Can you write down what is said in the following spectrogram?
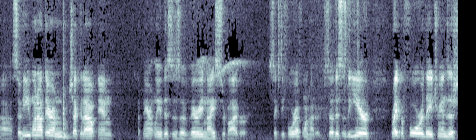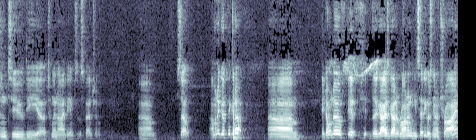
Uh, so he went out there and checked it out, and apparently this is a very nice Survivor, 64 F100. So this is the year right before they transitioned to the uh, twin I-beam suspension. Um, so I'm gonna go pick it up. Um, I don't know if, if the guy's got it running. He said he was gonna try.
